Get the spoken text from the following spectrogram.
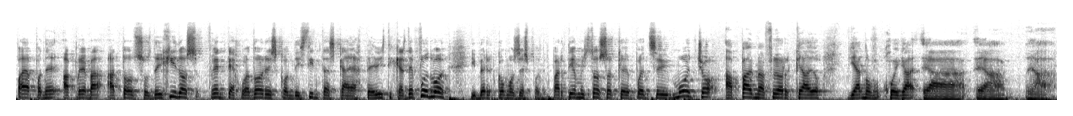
para poner a prueba a todos sus dirigidos frente a jugadores con distintas características de fútbol y ver cómo responden. Partido amistoso que puede servir mucho a Palma Flor, claro, ya no juega la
